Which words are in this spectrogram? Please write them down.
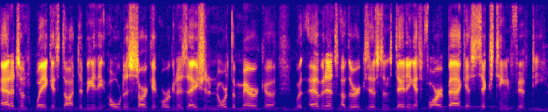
Adytum's Wake is thought to be the oldest Sarkic organization in North America, with evidence of their existence dating as far back as 1650.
